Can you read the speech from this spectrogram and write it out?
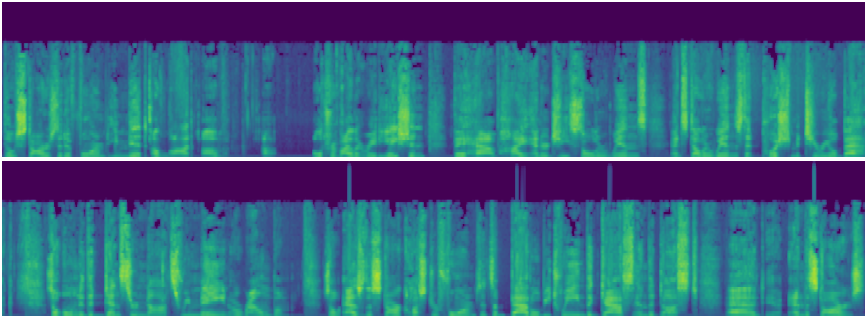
Those stars that have formed emit a lot of uh, ultraviolet radiation. They have high energy solar winds and stellar winds that push material back. So only the denser knots remain around them. So as the star cluster forms, it's a battle between the gas and the dust and and the stars.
